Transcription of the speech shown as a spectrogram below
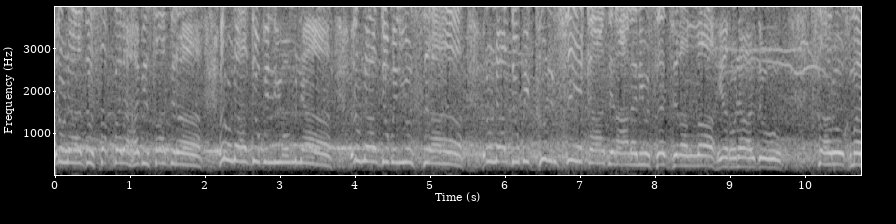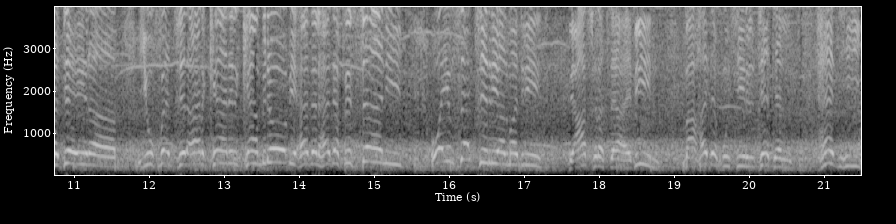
رونالدو استقبلها بصدره. رونالدو باليمنى باليسرى رونالدو بكل شيء قادر على أن يسجل الله يا رونالدو. صاروخ ماديرا يفجر أركان الكامب نو بهذا الهدف الثاني ويسجل ريال مدريد بعشرة لاعبين مع هدف مثير الجدل. هذه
